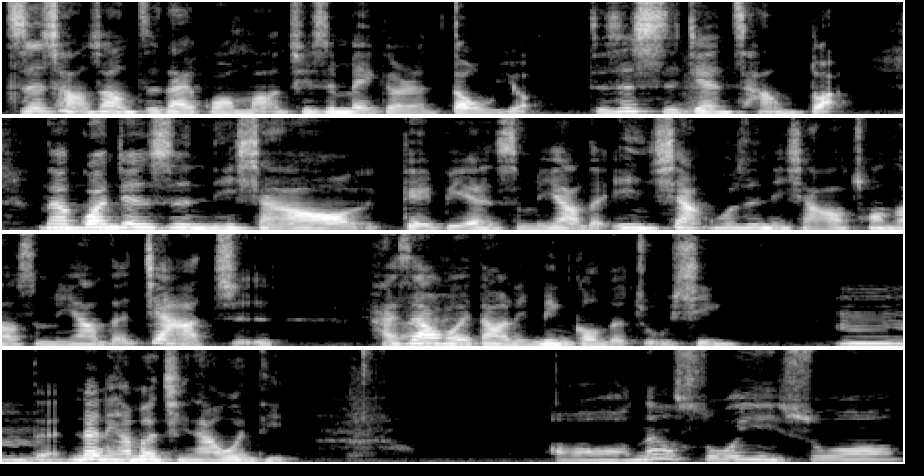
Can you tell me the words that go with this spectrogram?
职场上自带光芒，其实每个人都有，只是时间长短。那关键是你想要给别人什么样的印象，或是你想要创造什么样的价值，还是要回到你命宫的主星。嗯，对。那你有没有其他问题？哦，那所以说，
